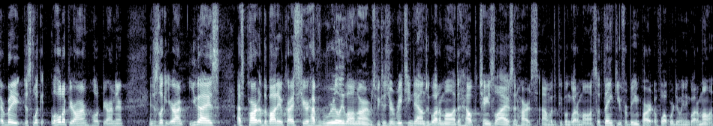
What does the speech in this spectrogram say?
Everybody, just look, hold up your arm, hold up your arm there, and just look at your arm. You guys, as part of the body of Christ here, have really long arms because you're reaching down to Guatemala to help change lives and hearts um, with the people in Guatemala. So thank you for being part of what we're doing in Guatemala.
